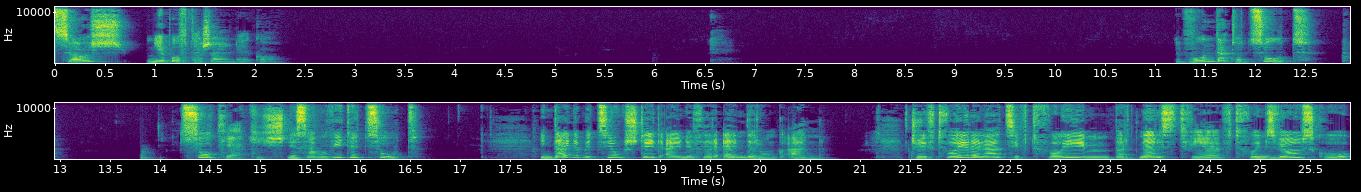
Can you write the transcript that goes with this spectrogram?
coś niepowtarzalnego. Wunda to cud. Cud jakiś, niesamowity cud. In deiner Beziehung steht eine Veränderung an. Czyli w Twojej relacji, w Twoim partnerstwie, w Twoim związku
